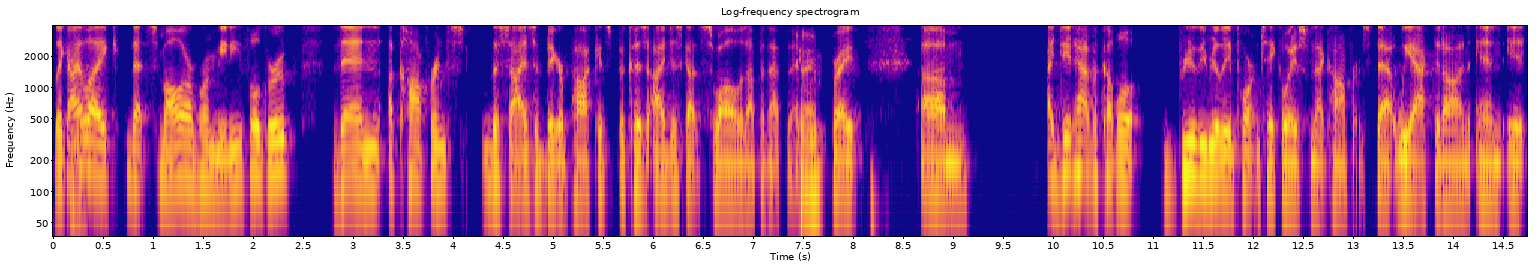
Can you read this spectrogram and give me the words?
Like I Hmm. like that smaller, more meaningful group than a conference the size of BiggerPockets because I just got swallowed up at that thing right? Um, I did have a couple really, really important takeaways from that conference that we acted on, and it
